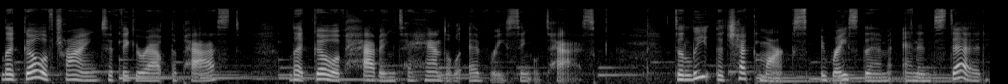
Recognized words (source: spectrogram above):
Let go of trying to figure out the past. Let go of having to handle every single task. Delete the check marks, erase them, and instead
